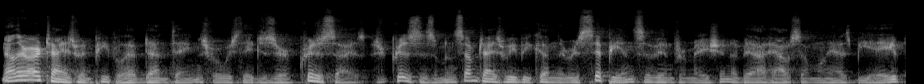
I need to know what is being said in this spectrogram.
Now, there are times when people have done things for which they deserve criticism, and sometimes we become the recipients of information about how someone has behaved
